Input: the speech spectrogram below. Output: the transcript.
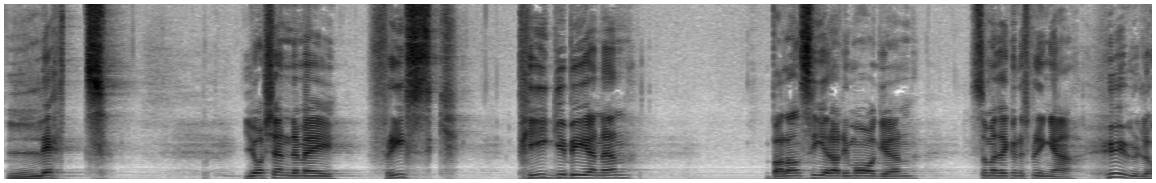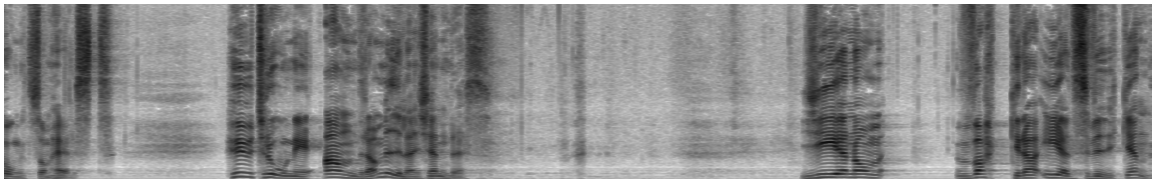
Lätt. Jag kände mig frisk, pigg i benen, balanserad i magen, som att jag kunde springa hur långt som helst. Hur tror ni andra milen kändes? Genom vackra Edsviken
